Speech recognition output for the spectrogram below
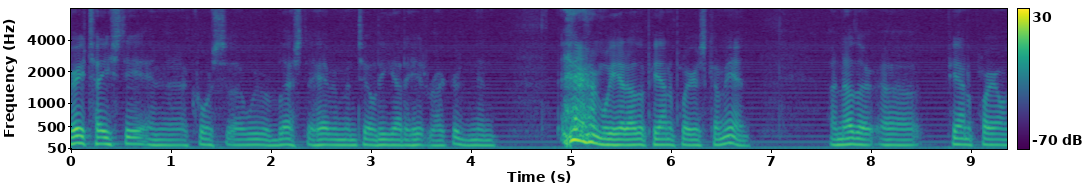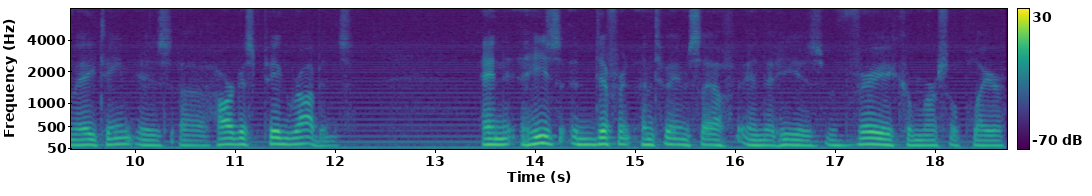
very tasty, and uh, of course uh, we were blessed to have him until he got a hit record, and then we had other piano players come in. Another uh, piano player on the A team is uh, Hargus Pig Robbins, and he's different unto himself in that he is very commercial player.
